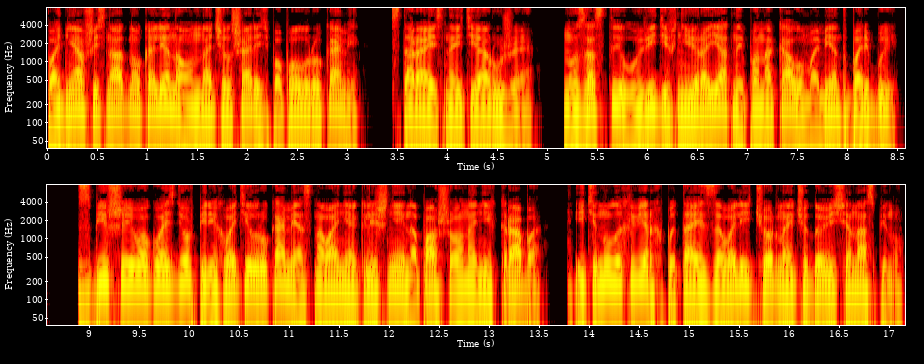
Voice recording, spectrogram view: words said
Поднявшись на одно колено, он начал шарить по полу руками, стараясь найти оружие, но застыл, увидев невероятный по накалу момент борьбы. Сбивший его Гвоздев перехватил руками основания клешней напавшего на них краба и тянул их вверх, пытаясь завалить черное чудовище на спину.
